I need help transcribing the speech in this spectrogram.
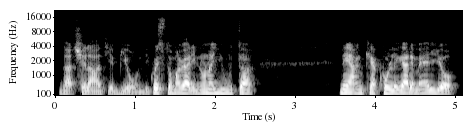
da celati e biondi. Questo magari non aiuta neanche a collegare meglio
